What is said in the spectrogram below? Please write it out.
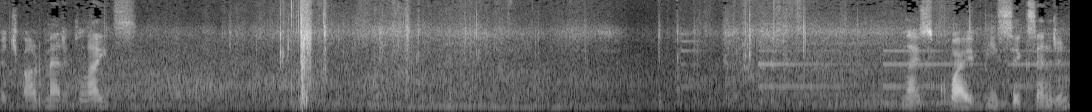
Got your automatic lights. Nice quiet V6 engine.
